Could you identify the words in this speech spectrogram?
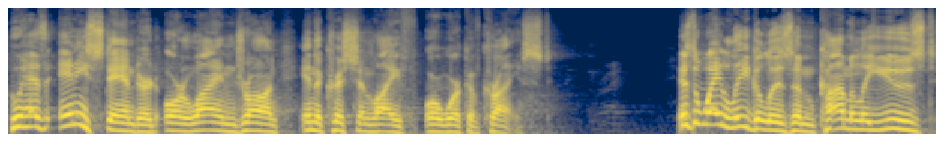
who has any standard or line drawn in the Christian life or work of Christ. Is the way legalism commonly used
